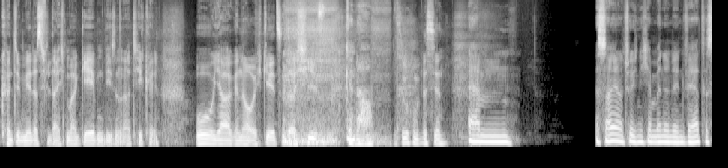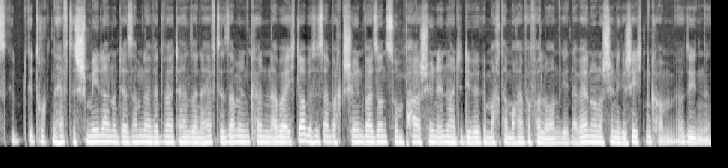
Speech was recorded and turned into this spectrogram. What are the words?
Könnte mir das vielleicht mal geben, diesen Artikel. Oh ja, genau, ich gehe jetzt ins Archiv, Genau. suche ein bisschen. Ähm, es soll ja natürlich nicht am Ende den Wert des gedruckten Heftes schmälern und der Sammler wird weiterhin seine Hefte sammeln können. Aber ich glaube, es ist einfach schön, weil sonst so ein paar schöne Inhalte, die wir gemacht haben, auch einfach verloren gehen. Da werden auch noch schöne Geschichten kommen. Die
